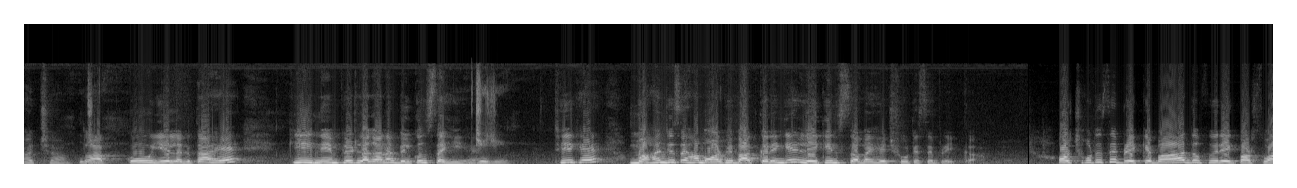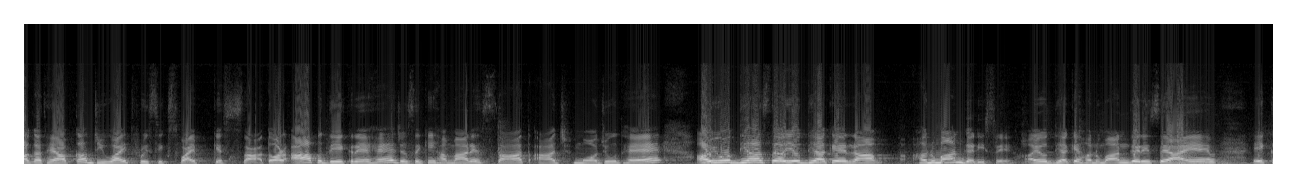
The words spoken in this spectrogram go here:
अच्छा तो आपको ये लगता है कि नेम प्लेट लगाना बिल्कुल सही है। जी जी। ठीक है? महन जी से हम और भी बात करेंगे लेकिन समय है छोटे से ब्रेक का। और छोटे से ब्रेक के बाद फिर एक बार स्वागत है आपका डी थ्री सिक्स फाइव के साथ। और आप देख रहे हैं जैसे कि हमारे साथ आज मौजूद है अयोध्या से अयोध्या के राम हनुमानगढ़ी से, अयोध्या के हनुमानगढ़ी से आए एक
